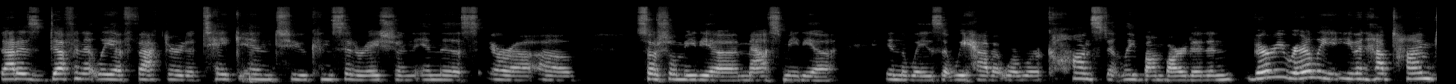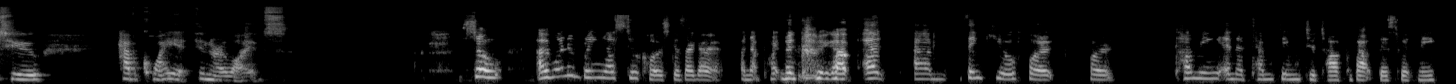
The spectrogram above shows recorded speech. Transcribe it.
that is definitely a factor to take into consideration in this era of social media, and mass media in the ways that we have it where we're constantly bombarded and very rarely even have time to have quiet in our lives. So I want to bring us to a close because I got an appointment coming up. And um, thank you for for coming and attempting to talk about this with me.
